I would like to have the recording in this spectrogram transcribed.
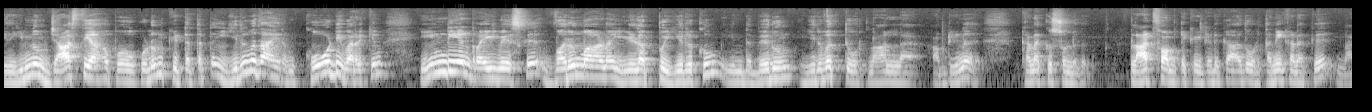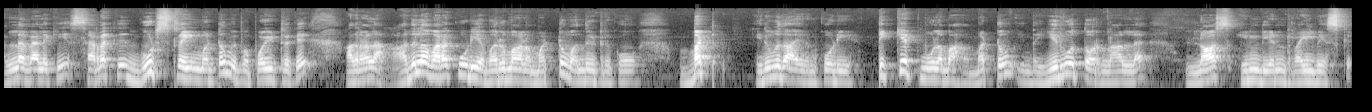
இது இன்னும் ஜாஸ்தியாக போகக்கூடும். கிட்டத்தட்ட இருபதாயிரம் கோடி வரைக்கும் இந்தியன் ரயில்வேஸ்க்கு வருமான இழப்பு இருக்கும். இந்த வெறும் இருபத்தி ஒரு நாளில் அப்படின்னு கணக்கு சொல்லுது. பிளாட்ஃபார்ம் டிக்கெட் எடுக்க அது ஒரு தனி கணக்கு. நல்ல வேலைக்கு சரக்கு குட்ஸ் ட்ரெயின் மட்டும் இப்போ போயிட்டுருக்கு அதனால் அதில் வரக்கூடிய வருமானம் மட்டும் வந்துகிட்டு இருக்கும். பட் இருபதாயிரம் கோடி டிக்கெட் மூலமாக மட்டும் இந்த இருபத்தோரு நாளில் லாஸ் இந்தியன் ரயில்வேஸ்க்கு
